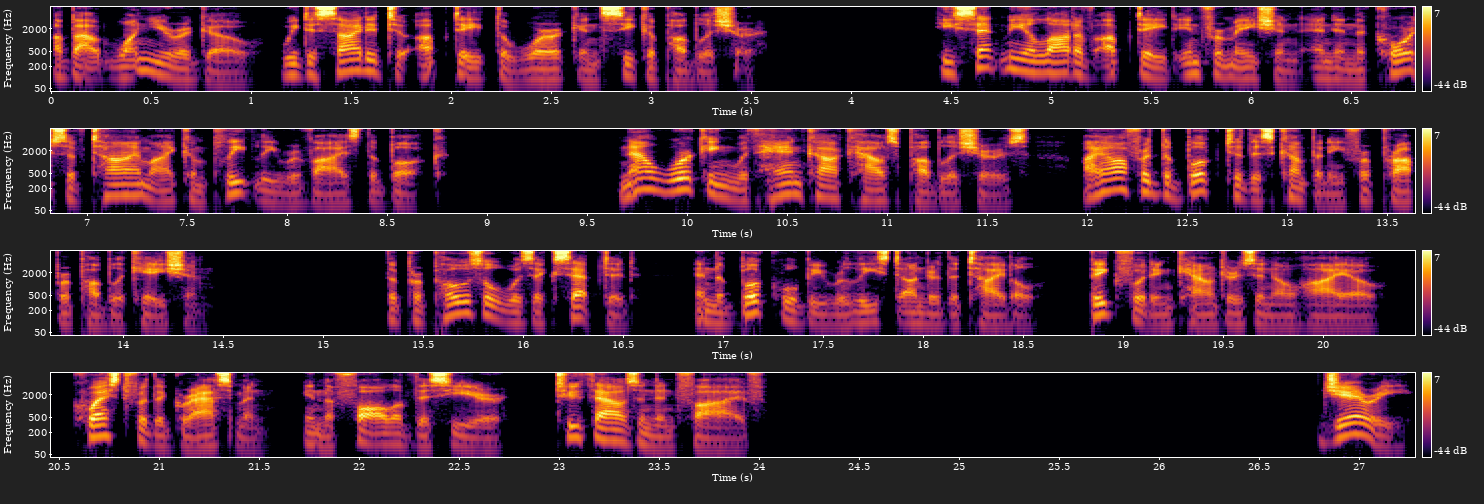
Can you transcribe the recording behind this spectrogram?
About one year ago, we decided to update the work and seek a publisher. He sent me a lot of update information and in the course of time I completely revised the book. Now working with Hancock House Publishers, I offered the book to this company for proper publication. The proposal was accepted, and the book will be released under the title, Bigfoot Encounters in Ohio, Quest for the Grassman, in the fall of this year, 2005. Gerry,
